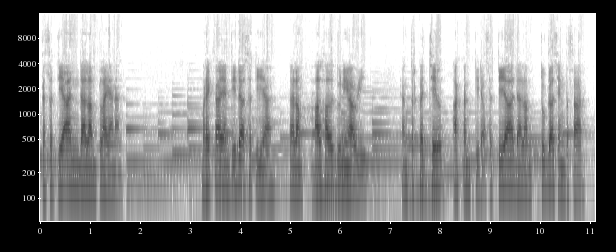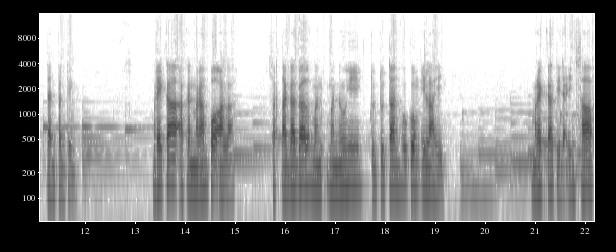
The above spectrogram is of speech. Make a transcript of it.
Kesetiaan dalam pelayanan mereka yang tidak setia dalam hal-hal duniawi, yang terkecil akan tidak setia dalam tugas yang besar dan penting. Mereka akan merampok Allah, serta gagal memenuhi tuntutan hukum ilahi. Mereka tidak insaf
